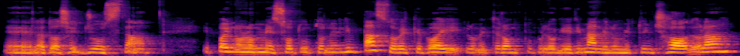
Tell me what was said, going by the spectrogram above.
eh, la dose giusta. E poi non l'ho messo tutto nell'impasto perché poi lo metterò un po' quello che rimane lo metto in ciotola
